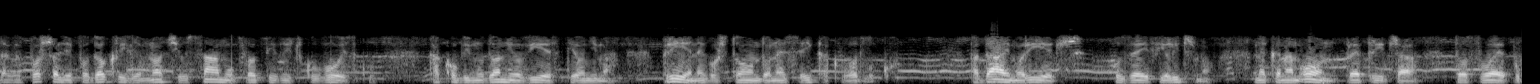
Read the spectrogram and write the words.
da ga pošalje pod okriljem noći u samu protivničku vojsku kako bi mu donio vijesti o njima prije nego što on donese ikakvu odluku. Pa dajmo riječ Huzeifi lično, neka nam on prepriča to svoje put.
